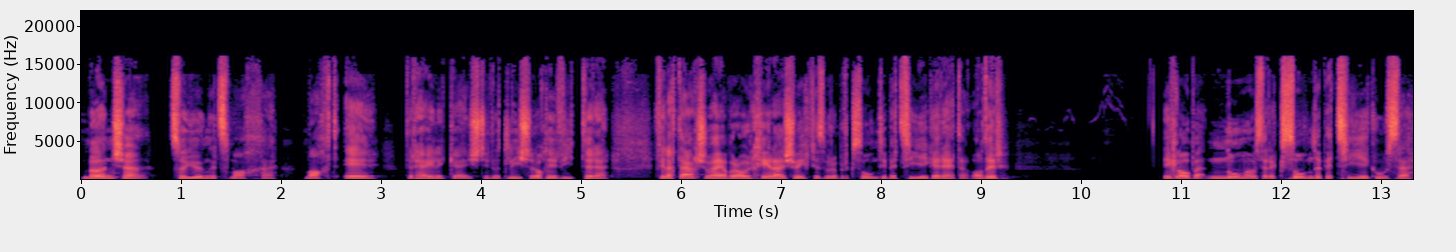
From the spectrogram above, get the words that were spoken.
Menschen zu Jünger zu machen, macht eh der Heilige Geist. Ich die Liste noch ein bisschen weiter. Vielleicht denkst du, hey, aber auch in Kirche ist wichtig, dass wir über gesunde Beziehungen reden, oder? Ich glaube, nur aus einer gesunden Beziehung heraus, der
